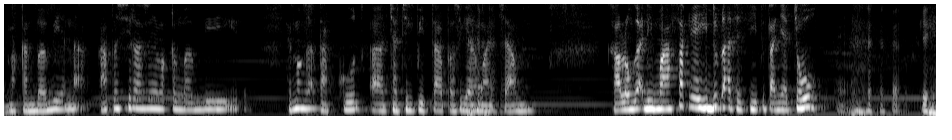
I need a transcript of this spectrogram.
makan babi enak apa sih rasanya makan babi? Emang nggak takut uh, cacing pita apa segala macam? Kalau nggak dimasak ya hidup lah cacing pitanya cuk. Oke.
